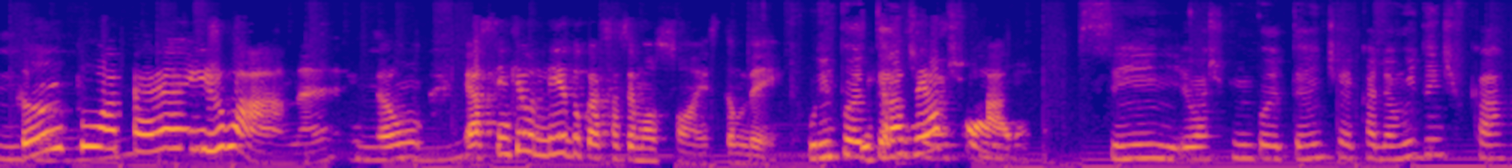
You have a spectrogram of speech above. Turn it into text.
Uhum. Canto até enjoar, né? Então, uhum. é assim que eu lido com essas emoções também. O importante e trazer a clara. Sim, eu acho que o importante é cada um identificar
